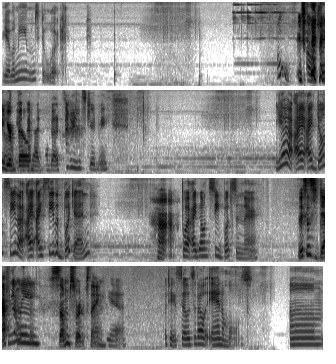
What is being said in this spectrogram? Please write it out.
Yeah, let me let me take a look. Ooh. Oh, shit, that Your me. bell. My bad, my bad. it scared me. Yeah, I I don't see that. I I see the bookend, Huh. but I don't see books in there. This is definitely some sort of thing. Yeah. Okay, so it's about animals. Um,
